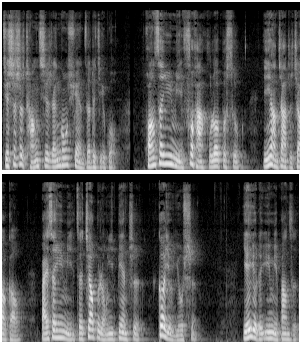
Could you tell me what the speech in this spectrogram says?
其实是长期人工选择的结果。黄色玉米富含胡萝卜素，营养价值较高；白色玉米则较不容易变质，各有优势。也有的玉米棒子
